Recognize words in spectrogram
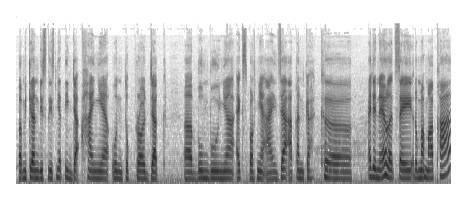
pemikiran bisnisnya tidak hanya untuk produk uh, bumbunya, ekspornya aja, akankah ke I don't know, let's say rumah makan?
